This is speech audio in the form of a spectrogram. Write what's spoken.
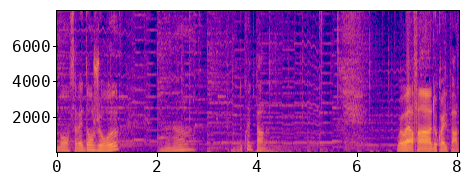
Bon, ça va être dangereux. De quoi elle parle? Ouais, ouais, enfin, de quoi elle parle?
